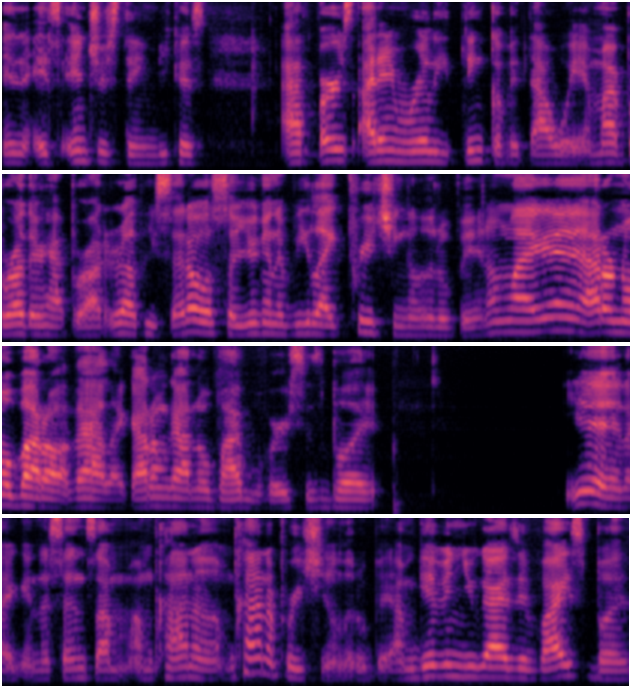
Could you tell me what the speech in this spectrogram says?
and it's interesting because at first I didn't really think of it that way. And my brother had brought it up. He said, Oh, so you're gonna be like preaching a little bit. And I'm like, eh, I don't know about all that. Like I don't got no Bible verses, but yeah, like in a sense I'm I'm kinda I'm kinda preaching a little bit. I'm giving you guys advice, but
